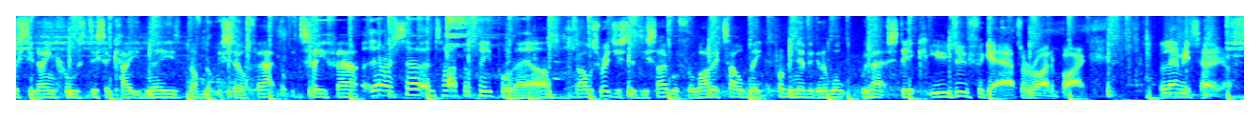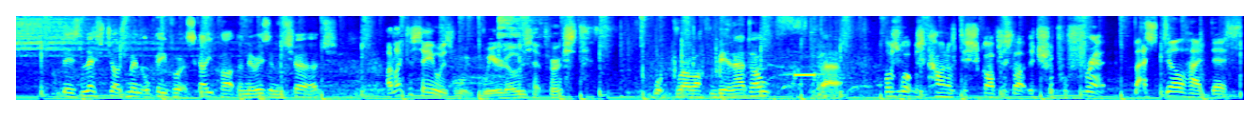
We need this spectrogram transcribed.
Twisted ankles, dislocated knees. I've knocked myself out, knocked my teeth out. There are a certain type of people they are. I was registered disabled for a while. They told me probably never going to walk without a stick. You do forget how to ride a bike. Let me tell you. There's less judgmental people at a skate park than there is in a church. I'd like to say it was weirdos at first. What, grow up and be an adult? That. was what was kind of described as like the triple threat. But I still had this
